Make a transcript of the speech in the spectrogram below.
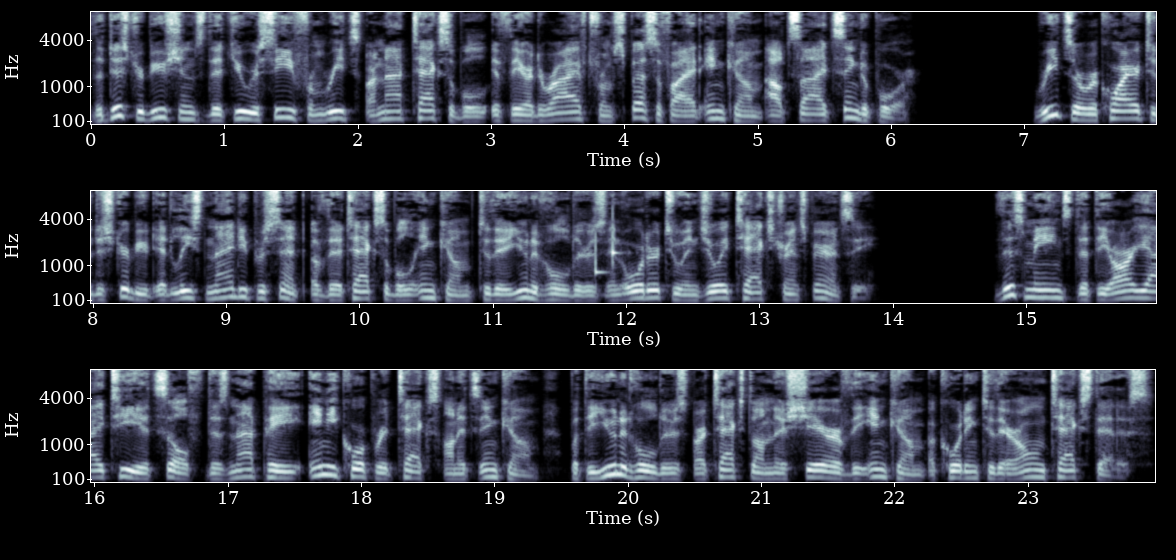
The distributions that you receive from REITs are not taxable if they are derived from specified income outside Singapore. REITs are required to distribute at least 90% of their taxable income to their unit holders in order to enjoy tax transparency. This means that the REIT itself does not pay any corporate tax on its income, but the unit holders are taxed on their share of the income according to their own tax status.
